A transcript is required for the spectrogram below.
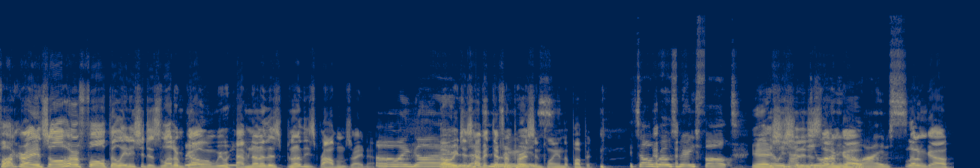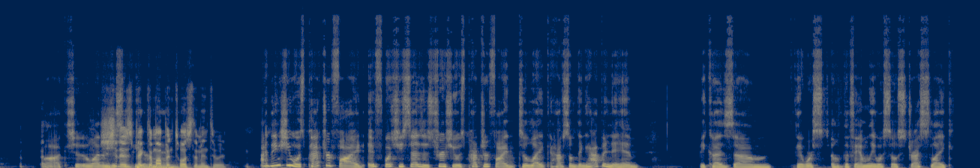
Fuck right, it's all her fault. The lady should just let him go, and we would have none of this, none of these problems right now. Oh my god. Or we just have a different person playing the puppet. It's all Rosemary's fault. yeah, she should have just Elon let him go. lives. Let him go. Fuck, should have let him. She should have just picked him up and tossed him into it. I think she was petrified. If what she says is true, she was petrified to like have something happen to him because um they were st- the family was so stressed. Like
